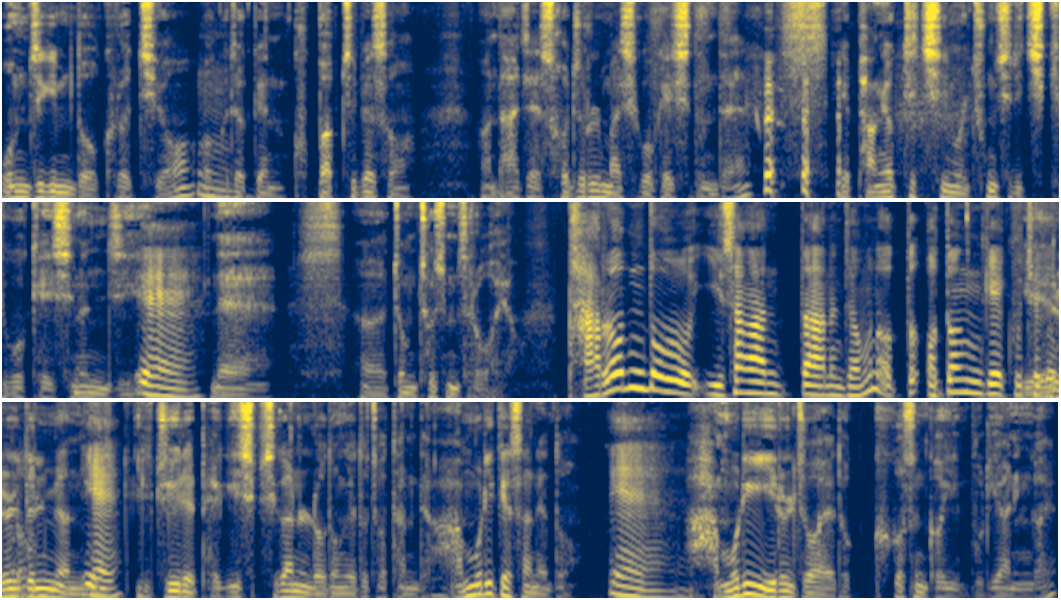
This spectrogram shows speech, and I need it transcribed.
움직임도 그렇지요. 음. 그저께는 국밥집에서 낮에 소주를 마시고 계시던데 방역 지침을 충실히 지키고 계시는지 예. 네. 어, 좀 조심스러워요. 발언도 이상하다는 점은 어떤 어떤 게 구체적으로 예를 들면 예. 일주일에 120시간을 노동해도 좋다는데 아무리 계산해도 예. 아무리 일을 좋아해도 그것은 거의 무리 아닌가요?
